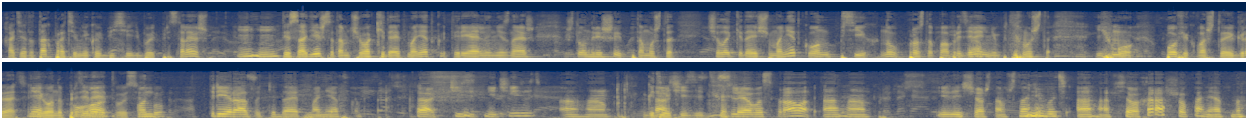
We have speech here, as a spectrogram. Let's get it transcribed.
Хотя это так противников бесить будет. Представляешь? Мгм. Ты садишься, там чувак кидает монетку, и ты реально не знаешь, что он решит. Потому что человек, кидающий монетку, он псих. Ну, просто по определению, потому что ему пофиг во что играть. И Нет, он определяет он- твою судьбу. Он три раза кидает монетку. Так, чизить, не чизить. Ага. Где так. чизить? Слева, справа. Ага. Или еще там что-нибудь. Ага, все, хорошо, понятно.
